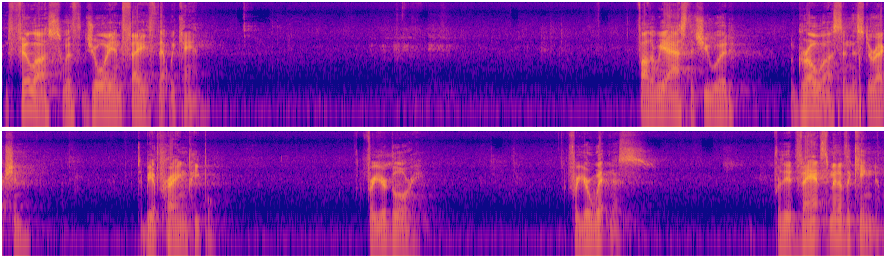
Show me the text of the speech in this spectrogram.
and fill us with joy and faith that we can. Father, we ask that you would grow us in this direction to be a praying people for your glory, for your witness, for the advancement of the kingdom.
